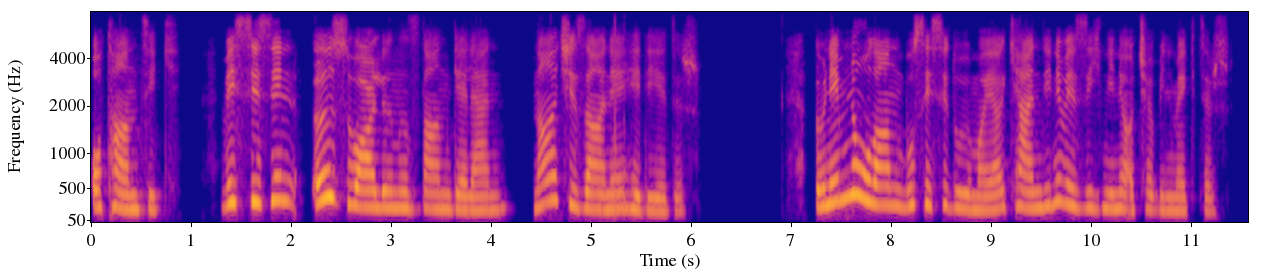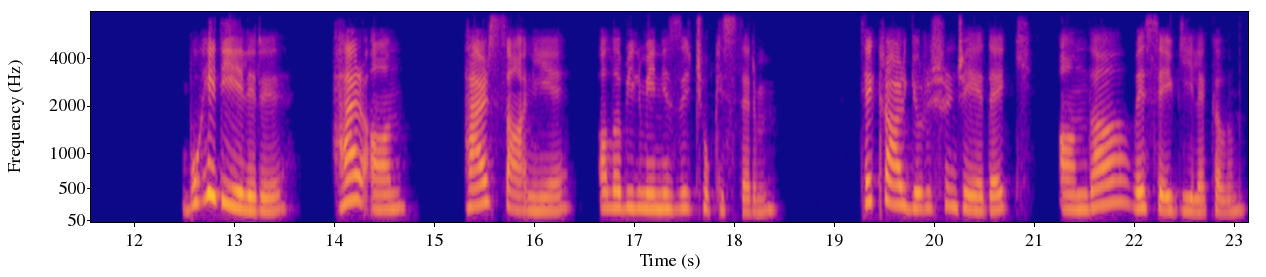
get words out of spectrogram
otantik ve sizin öz varlığınızdan gelen naçizane hediyedir. Önemli olan bu sesi duymaya kendini ve zihnini açabilmektir. Bu hediyeleri her an, her saniye alabilmenizi çok isterim. Tekrar görüşünceye dek anda ve sevgiyle kalın.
